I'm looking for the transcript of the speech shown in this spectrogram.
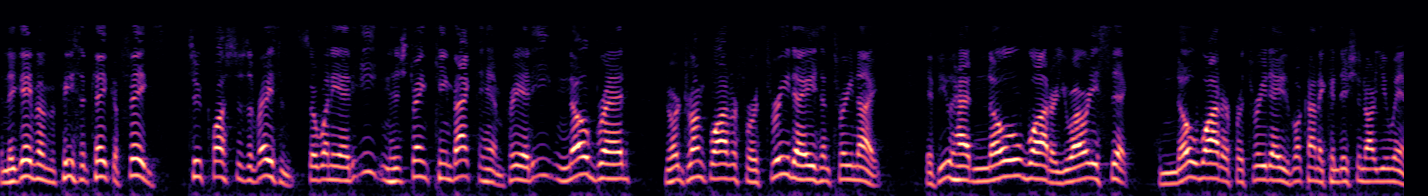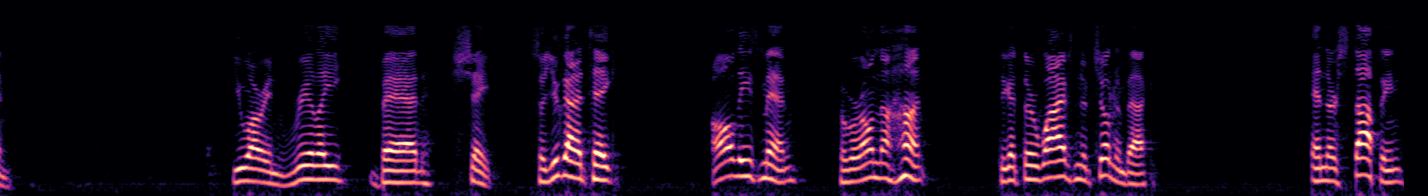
And they gave him a piece of cake of figs, two clusters of raisins. So when he had eaten, his strength came back to him, for he had eaten no bread nor drunk water for three days and three nights. If you had no water, you're already sick, and no water for three days, what kind of condition are you in? You are in really bad shape. So you got to take all these men who were on the hunt to get their wives and their children back, and they're stopping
